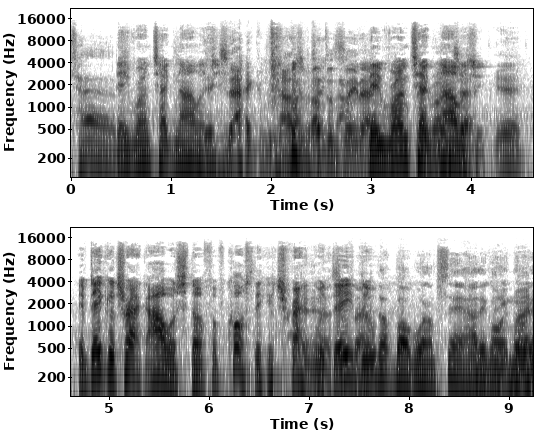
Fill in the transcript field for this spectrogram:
tabs? They run technology. Exactly. I was about to say that. They run They technology. tech, Yeah. If they could track our stuff, of course they could track Yeah, what they do. No, but what I'm saying, how they They going to know that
